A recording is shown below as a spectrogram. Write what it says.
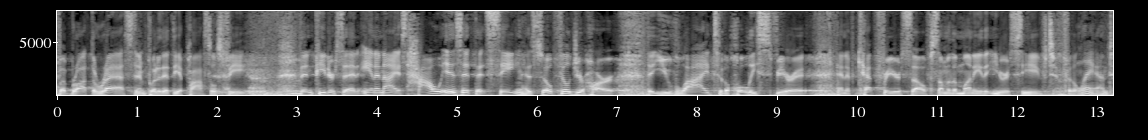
but brought the rest and put it at the apostles' feet. Then Peter said, Ananias, how is it that Satan has so filled your heart that you've lied to the Holy Spirit and have kept for yourself some of the money that you received for the land?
